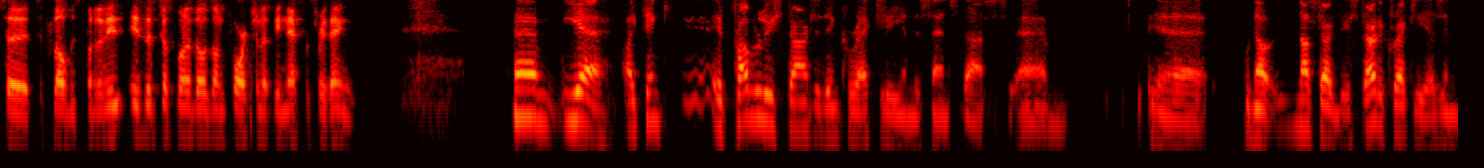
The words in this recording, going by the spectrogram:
to, to clubs, but it is, is it just one of those unfortunately necessary things? Um, yeah, I think it probably started incorrectly in the sense that, um, yeah, no, not started. It started correctly, as in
